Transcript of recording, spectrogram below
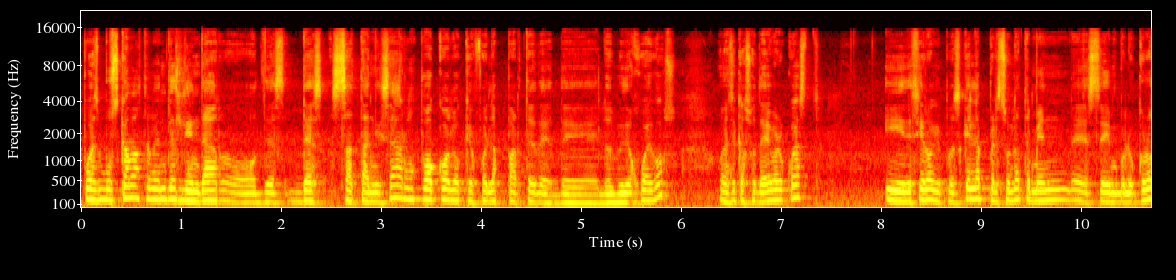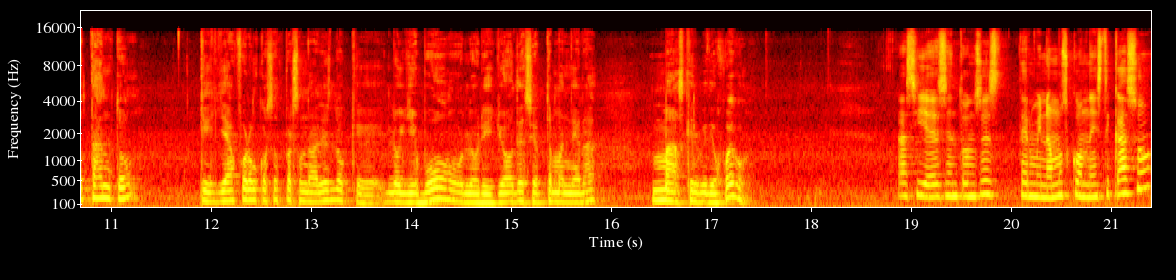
pues buscaba también deslindar o desatanizar un poco lo que fue la parte de, de los videojuegos, o en este caso de EverQuest, y decir, oye, pues que la persona también eh, se involucró tanto que ya fueron cosas personales lo que lo llevó o lo orilló de cierta manera más que el videojuego. Así es, entonces terminamos con este caso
